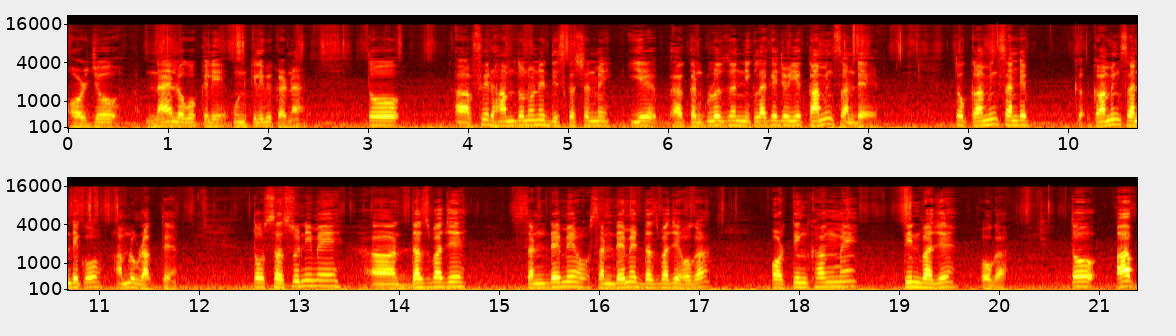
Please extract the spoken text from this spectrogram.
और जो नए लोगों के लिए, उनके लिए भी करना है। तो फिर हम दोनों ने डिस्कशन में ये कंक्लूजन निकला कि जो ये कमिंग संडे है तो कमिंग संडे कमिंग संडे को हम लोग रखते हैं। तो ससुनी में दस बजे संडे में संडे में दस बजे होगा और तिंगखंग में तीन बजे होगा। तो अब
